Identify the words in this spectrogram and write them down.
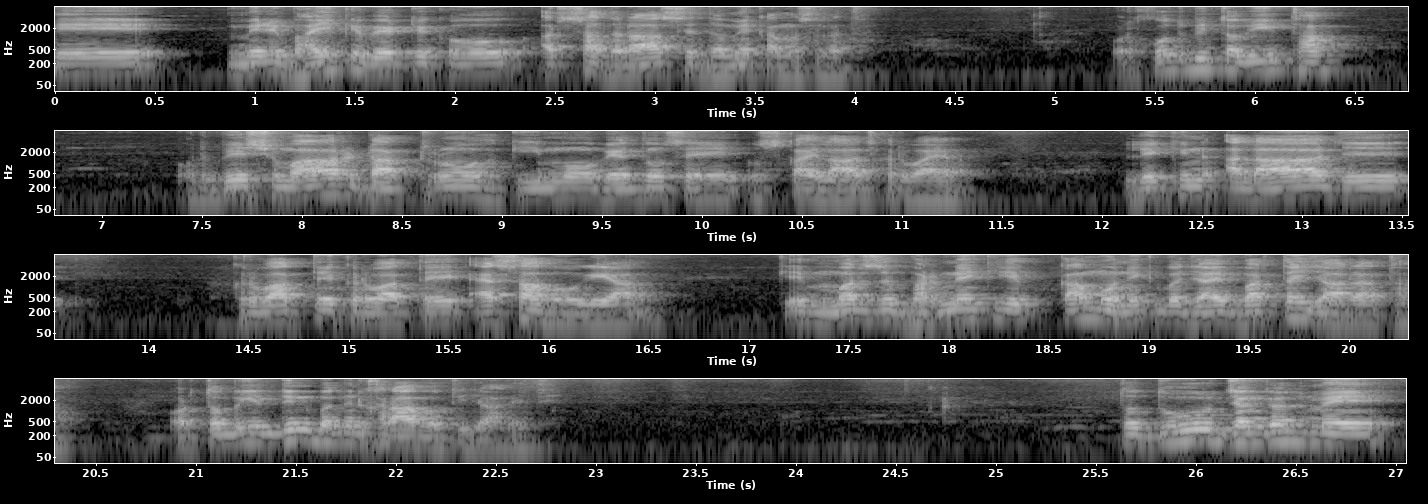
कि मेरे भाई के बेटे को अरसा दराज से दमे का मसला था और ख़ुद भी तबीब था और बेशुमार डॉक्टरों, हकीमों, वैद्यों से उसका इलाज करवाया। लेकिन इलाज करवाते करवाते ऐसा हो गया कि मर्ज़ भरने की कम होने की बजाय बढ़ता ही जा रहा था और तबीयत दिन ब दिन ख़राब होती जा रही थी। तो दूर जंगल में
